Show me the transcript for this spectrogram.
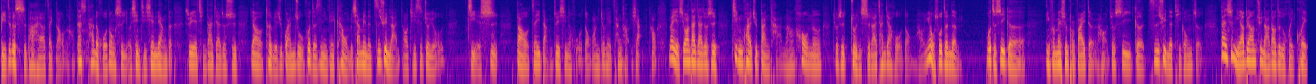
比这个十趴还要再高了哈，但是它的活动是有限期限量的，所以也请大家就是要特别去关注，或者是你可以看我们下面的资讯栏，然后其实就有解释到这一档最新的活动啊，你就可以参考一下。好，那也希望大家就是尽快去办卡，然后呢就是准时来参加活动。好，因为我说真的，我只是一个 information provider，好，就是一个资讯的提供者，但是你要不要去拿到这个回馈，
